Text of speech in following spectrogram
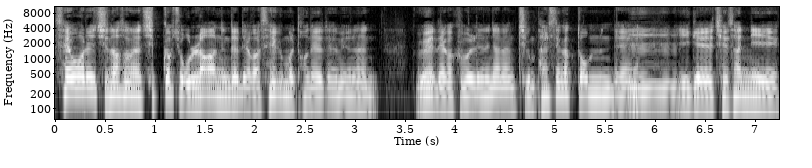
세월이 지나서 그냥 집값이 올라갔는데 내가 세금을 더 내야 되면은 왜 내가 그걸 내느냐는 지금 팔 생각도 없는데 음. 이게 재산이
